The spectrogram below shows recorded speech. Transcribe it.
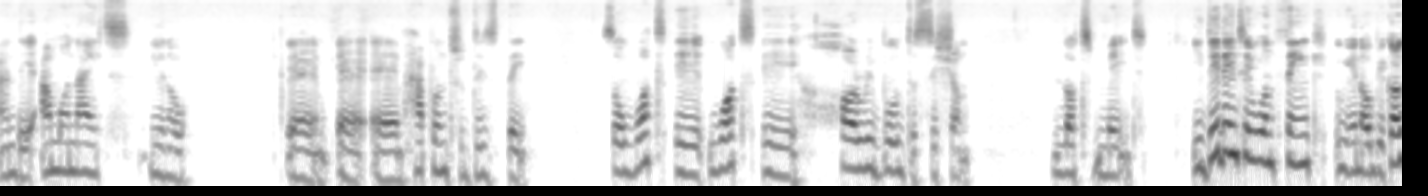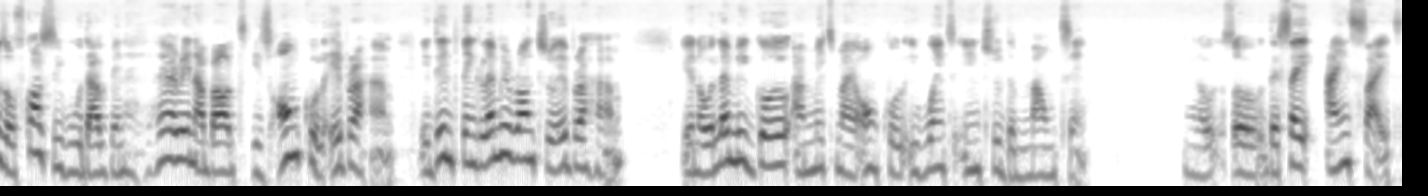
and the Ammonites, you know, um, uh, um, happened to this day. So what a what a horrible decision Lot made he didn't even think, you know, because of course he would have been hearing about his uncle Abraham. He didn't think, let me run to Abraham, you know, let me go and meet my uncle. He went into the mountain, you know. So they say hindsight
